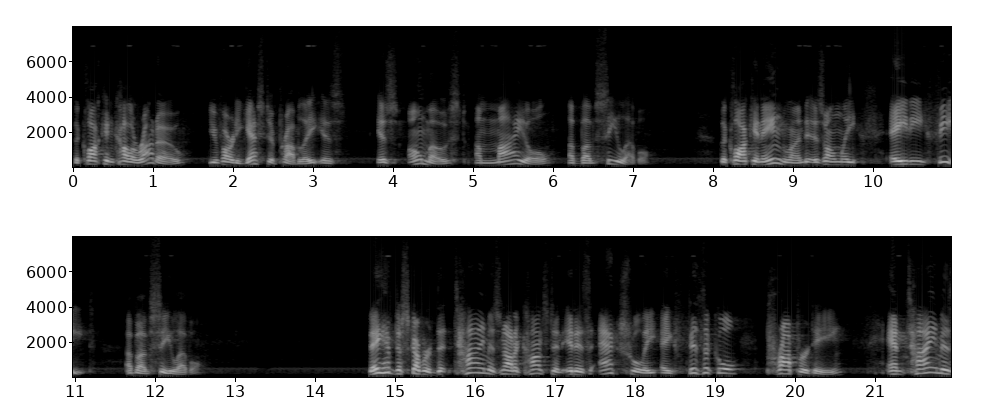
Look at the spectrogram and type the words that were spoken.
The clock in Colorado, you've already guessed it probably, is, is almost a mile above sea level. The clock in England is only 80 feet above sea level. They have discovered that time is not a constant, it is actually a physical property, and time is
